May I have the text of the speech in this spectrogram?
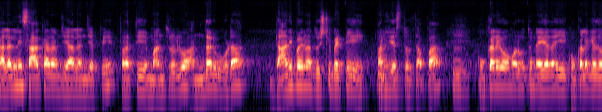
కళల్ని సాకారం చేయాలని చెప్పి ప్రతి మంత్రులు అందరూ కూడా దానిపైన దృష్టి పెట్టి పని చేస్తారు తప్ప. కుక్కలు ఏవో మరుగుతున్నాయి కదా ఈ కుక్కలకి ఏదో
